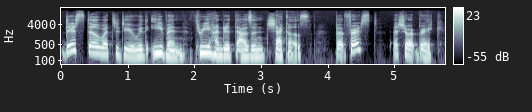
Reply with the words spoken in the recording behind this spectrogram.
there's still what to do with even 300,000 shekels. But first, a short break.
